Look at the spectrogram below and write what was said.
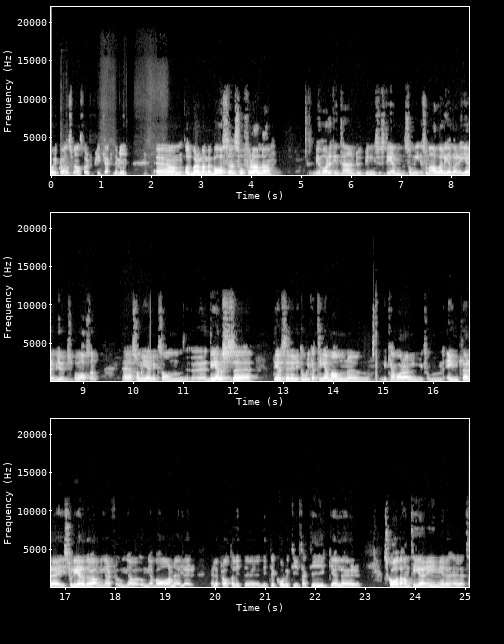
pojk och en som är ansvarig för flickakademin. Och börjar man med basen så får alla, vi har ett internt utbildningssystem som, som alla ledare erbjuds på basen. Som är liksom, dels, dels är det lite olika teman. Eh, det kan vara liksom enklare isolerade övningar för unga, unga barn eller, eller prata lite, lite kollektiv taktik eller skadehantering eller, eller etc.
